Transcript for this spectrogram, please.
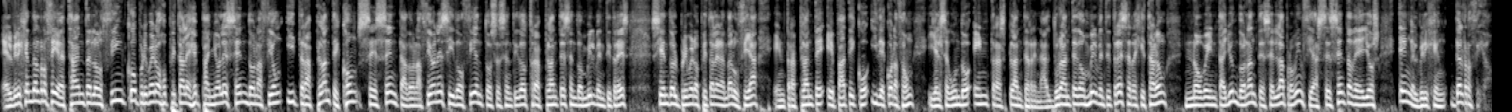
El Virgen del Rocío está entre los cinco primeros hospitales españoles en donación y trasplantes, con 60 donaciones y 262 trasplantes en 2023, siendo el primer hospital en Andalucía en trasplante hepático y de corazón y el segundo en trasplante renal. Durante 2023 se registraron 91 donantes en la provincia, 60 de ellos en el Virgen del Rocío.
